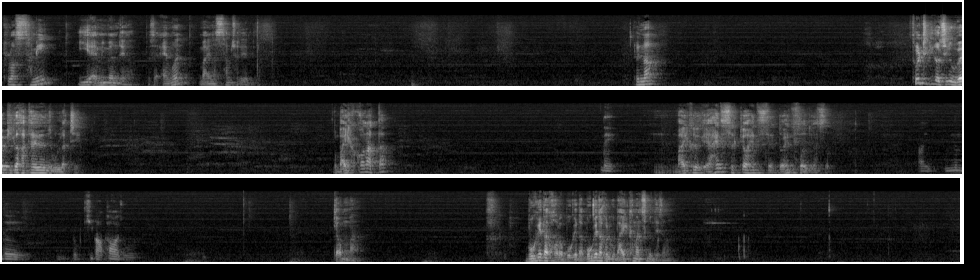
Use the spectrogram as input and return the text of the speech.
플러스 3이 2m이면 돼요. 그래서 m은 마이너스 3 처리됩니다. 됐나? 솔직히 너 지금 왜 B가 같아야 되는지 몰랐지? 마이크 꺼놨다? 네. 음, 마이크 야 헤드셋 껴 헤드셋. 너 헤드셋 어디 갔어? 아니 있는데 너무 귀가 아파가지고. 껴 엄마. 목에다 걸어 목에다. 목에다 걸고 마이크만 쓰면 되잖아.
